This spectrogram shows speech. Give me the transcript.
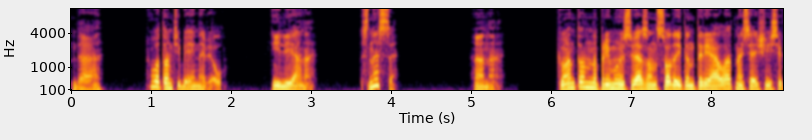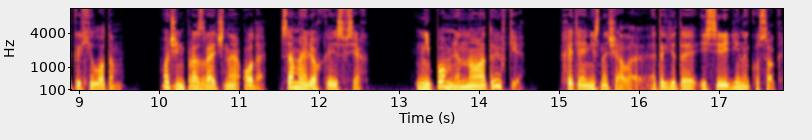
Да. Вот он тебя и навел. Или она? Снесса? Она. Квантон напрямую связан с одой Тантариала, относящейся к ахилотам. Очень прозрачная ода, самая легкая из всех. Не помню, но отрывки. Хотя и не сначала, это где-то из середины кусок.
